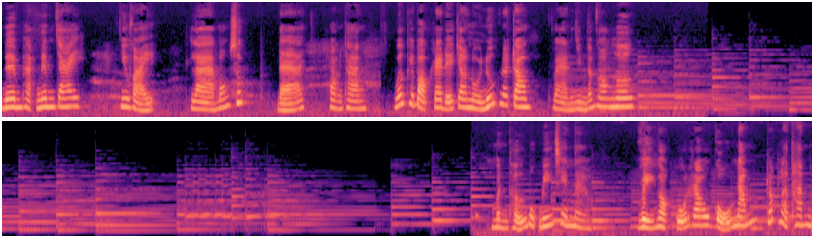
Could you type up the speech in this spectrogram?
Nêm hạt nêm chay. Như vậy là món súp đã hoàn thành. Vớt cái bọt ra để cho nồi nước nó trong và nhìn nó ngon hơn. Mình thử một miếng xem nào. Vị ngọt của rau củ nấm rất là thanh.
